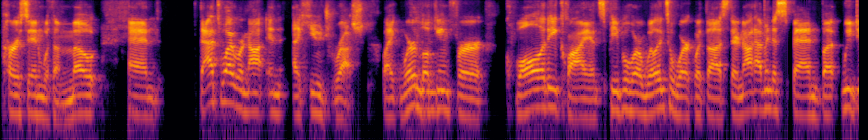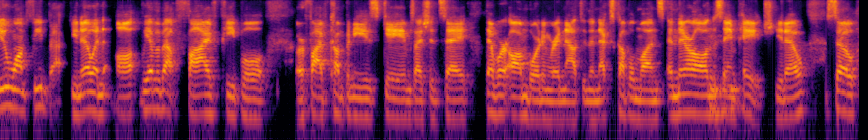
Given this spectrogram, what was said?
person with a moat and that's why we're not in a huge rush. Like we're mm-hmm. looking for quality clients, people who are willing to work with us. They're not having to spend, but we do want feedback, you know, and all, we have about five people or five companies, games, I should say, that we're onboarding right now through the next couple months, and they're all on the mm-hmm. same page, you know? So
